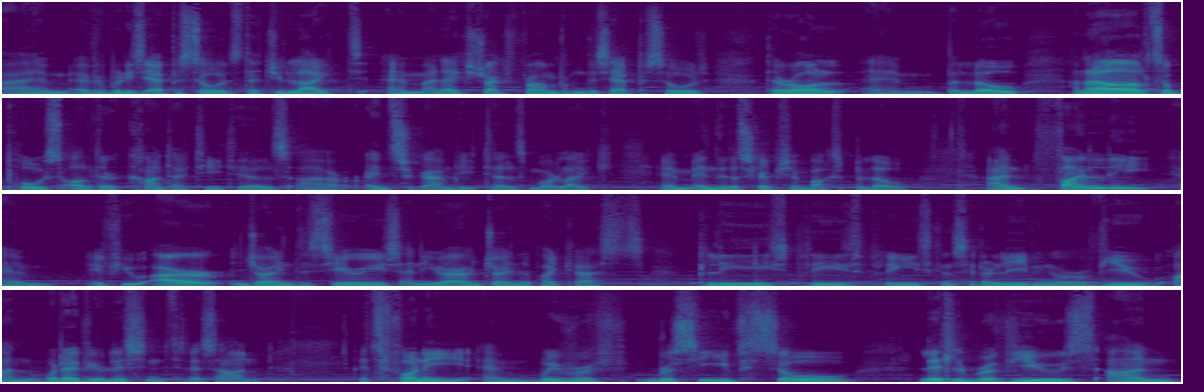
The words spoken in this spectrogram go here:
um, everybody's episodes that you liked um, an extract from from this episode. They're all um, below, and I'll also post all their contact details or Instagram details, more like um, in the description box below. And finally, um, if you are enjoying the series and you are enjoying the podcasts, please, please, please consider leaving a review on whatever you're listening to this on. It's funny, um, we've re- received so little reviews on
